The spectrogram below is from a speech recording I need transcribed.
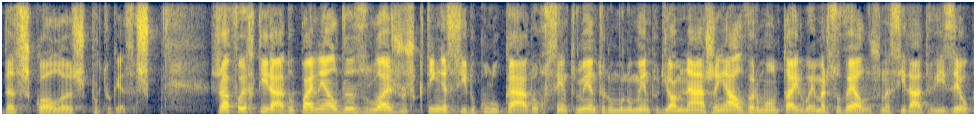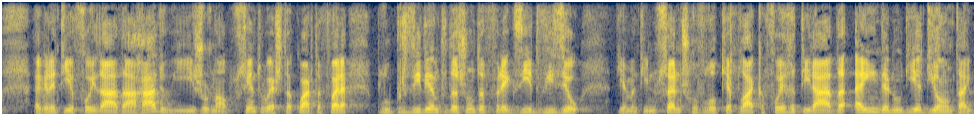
das escolas portuguesas. Já foi retirado o painel de azulejos que tinha sido colocado recentemente no monumento de homenagem a Álvaro Monteiro, em Marsovelos, na cidade de Viseu. A garantia foi dada à Rádio e Jornal do Centro esta quarta-feira pelo presidente da Junta de Freguesia de Viseu. Diamantino Santos revelou que a placa foi retirada ainda no dia de ontem.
